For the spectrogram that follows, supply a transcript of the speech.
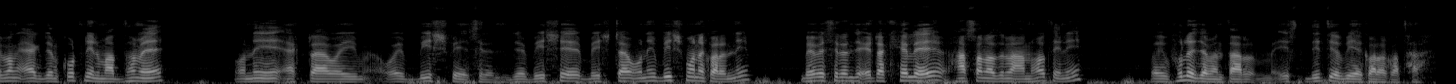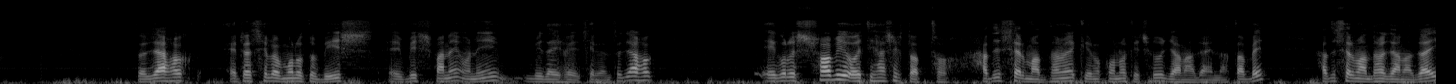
এবং একজন কুটনির মাধ্যমে উনি একটা ওই ওই বিষ পেয়েছিলেন। যে বিষে, বিষটা উনি বিষ মনে করেননি। ভেবেছিলেন যে এটা খেলে হাসান আজল আনহ তিনি ওই ভুলে যাবেন তার দ্বিতীয় বিয়ে করার কথা। তো যা হোক, এটা ছিল মূলত বিষ। এই বিষ পানে উনি বিদায় হয়েছিলেন। তো যা হোক, এগুলো সবই ঐতিহাসিক তথ্য। হাদিসের মাধ্যমে কোনো কিছু জানা যায় না। তবে হাদিসের মাধ্যমে জানা যায়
